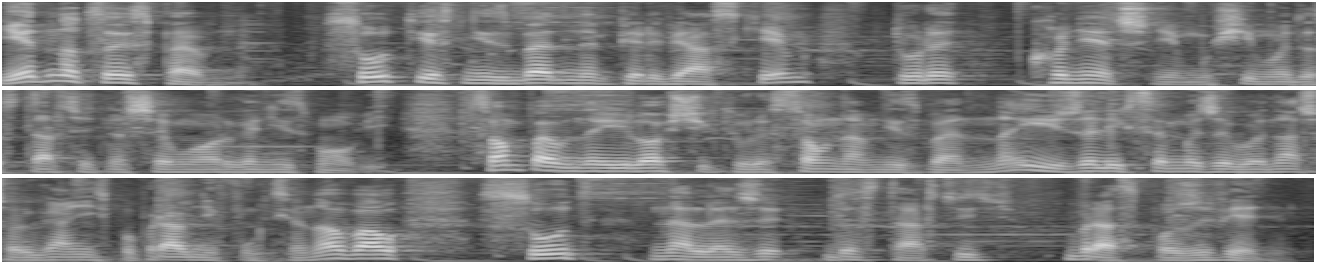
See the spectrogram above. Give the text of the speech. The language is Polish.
Jedno co jest pewne, Sód jest niezbędnym pierwiastkiem, który koniecznie musimy dostarczyć naszemu organizmowi. Są pewne ilości, które są nam niezbędne i jeżeli chcemy, żeby nasz organizm poprawnie funkcjonował, sód należy dostarczyć wraz z pożywieniem.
